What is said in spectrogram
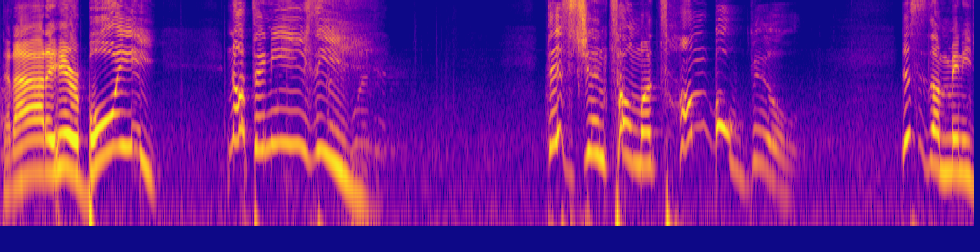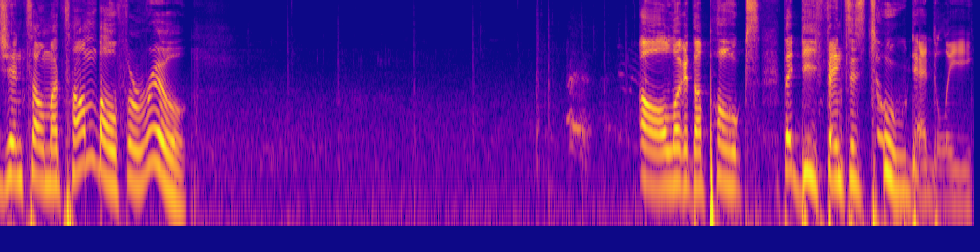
Get out of here, boy. Nothing easy. This Gento Mutombo build. This is a mini Gento Mutombo for real. Oh, look at the pokes. The defense is too deadly.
